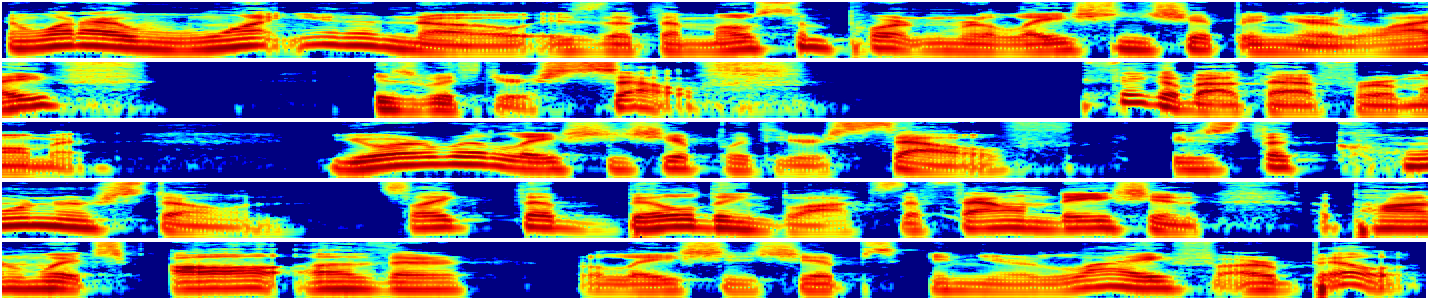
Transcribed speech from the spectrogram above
And what I want you to know is that the most important relationship in your life is with yourself. Think about that for a moment. Your relationship with yourself is the cornerstone. It's like the building blocks, the foundation upon which all other relationships in your life are built.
